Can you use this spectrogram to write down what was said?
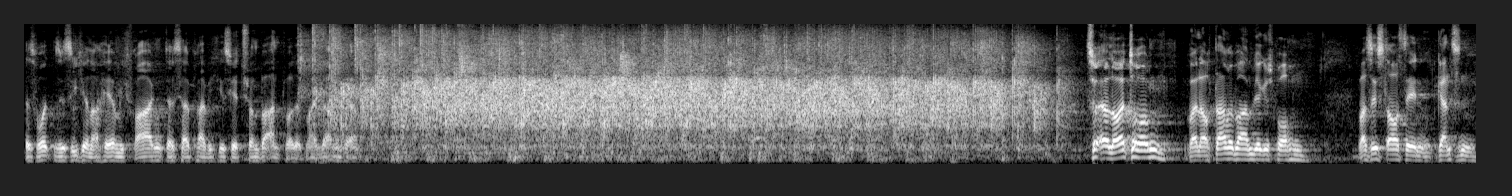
Das wollten Sie sicher nachher mich fragen. Deshalb habe ich es jetzt schon beantwortet, meine Damen und Herren. Zur Erläuterung, weil auch darüber haben wir gesprochen, was ist aus den ganzen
